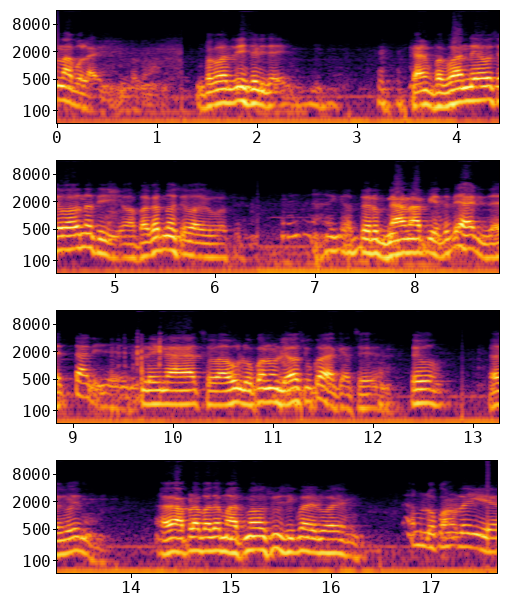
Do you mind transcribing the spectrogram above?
ના બોલાય. ભગવાન ભગવાન રી ચડી જાય. કારણ કે ભગવાન એવો સ્વભાવ નથી. ભગત નો સ્વભાવ એવો છે. અત્યારે જ્ઞાન આપીએ તો બેહારી જાય, ચાલી જાય. લઈને આયા છો, આવું લોકોનું લેવા શું કયા કે છે? એવું? ને. હવે આપણા બધા મહાત્માઓ શું શીખવાડેલું હોય એમ? એમ લોકોનું લઈએ.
